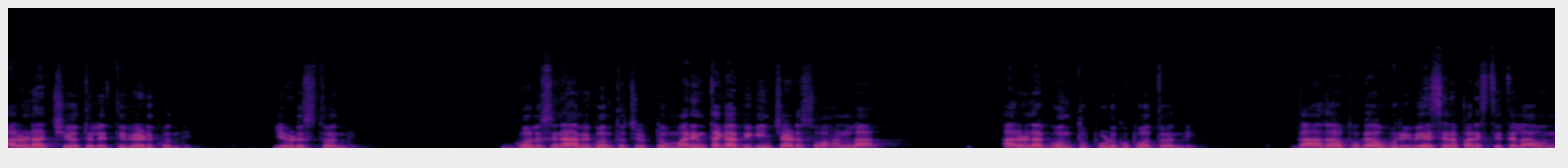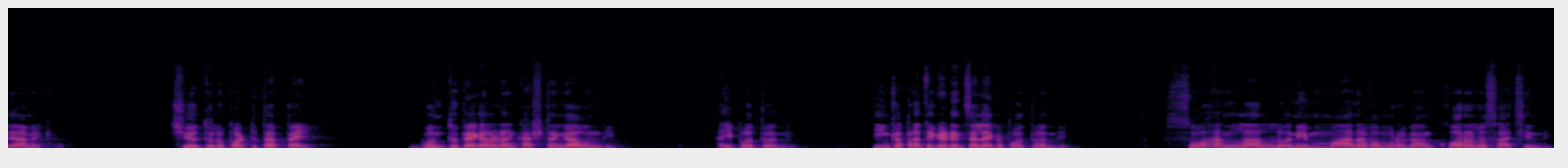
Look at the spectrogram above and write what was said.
అరుణ చేతులెత్తి వేడుకుంది. ఏడుస్తోంది. గొలుసుని ఆమె గొంతు చుట్టూ మరింతగా బిగించాడు సోహన్ లాల్. అరుణ గొంతు పూడుకుపోతోంది. దాదాపుగా ఉరివేసిన పరిస్థితిలా ఉంది ఆమెకు. చేతులు పట్టు తప్పాయి. గొంతు పెగలడం కష్టంగా ఉంది. అయిపోతోంది. ఇంకా ప్రతిఘటించలేకపోతోంది. సోహన్ లాల్లోని మానవ మృగం కోరలు సాచింది.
